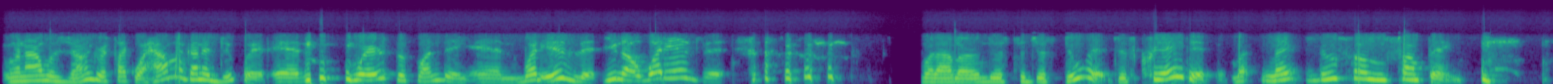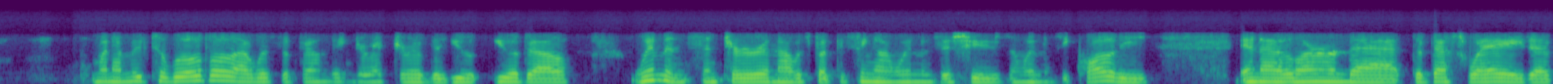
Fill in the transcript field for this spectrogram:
When I was younger, it's like, well, how am I going to do it? And where's the funding? And what is it? You know, what is it? what I learned is to just do it, just create it, make do some something. when I moved to Louisville, I was the founding director of the U, U of L Women's Center, and I was focusing on women's issues and women's equality. And I learned that the best way to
